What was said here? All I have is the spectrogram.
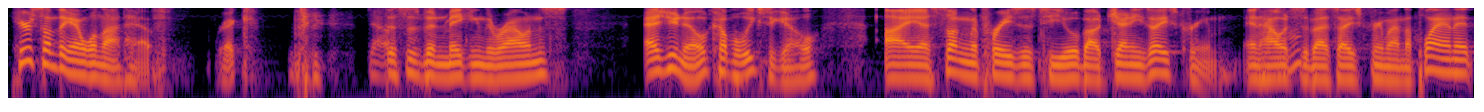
Here's something I will not have, Rick. Yes. This has been making the rounds. As you know, a couple weeks ago, I uh, sung the praises to you about Jenny's ice cream and how it's the best ice cream on the planet,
